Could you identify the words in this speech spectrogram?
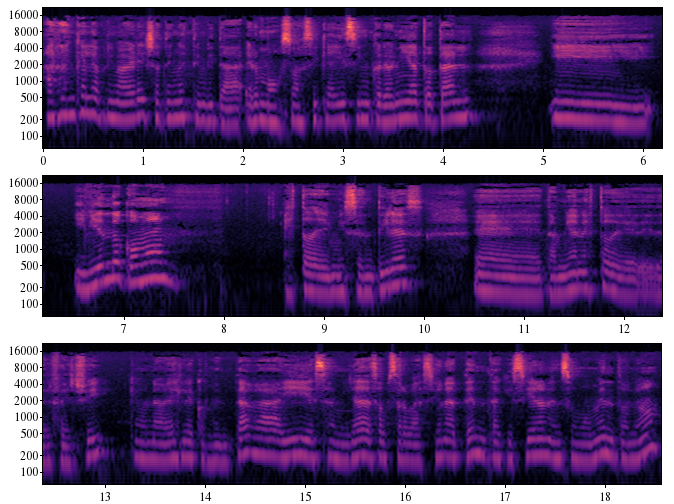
arranca la primavera y yo tengo esta invitada, hermoso, así que hay sincronía total. Y, viendo cómo esto de mis sentires, eh, también esto de, del Feng Shui, que una vez le comentaba ahí, esa mirada, esa observación atenta que hicieron en su momento, ¿no?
